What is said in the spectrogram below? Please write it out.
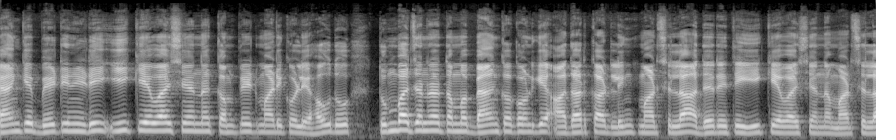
ಬ್ಯಾಂಕ್ಗೆ ಭೇಟಿ ನೀಡಿ ಈ ಕೆ ವೈ ಸಿಯನ್ನು ಕಂಪ್ಲೀಟ್ ಮಾಡಿಕೊಳ್ಳಿ. ಹೌದು, ತುಂಬ ಜನ ತಮ್ಮ ಬ್ಯಾಂಕ್ ಅಕೌಂಟ್ಗೆ ಆಧಾರ್ ಕಾರ್ಡ್ ಲಿಂಕ್ ಮಾಡಿಸಿಲ್ಲ. ಅದೇ ರೀತಿ ಈ ಕೆ ವೈ ಸಿಯನ್ನು ಮಾಡಿಸಿಲ್ಲ.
